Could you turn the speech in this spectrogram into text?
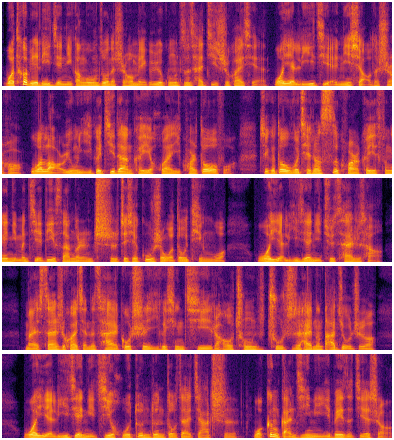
我特别理解你刚工作的时候，每个月工资才几十块钱。我也理解你小的时候，我姥用一个鸡蛋可以换一块豆腐，这个豆腐切成四块可以分给你们姐弟三个人吃。这些故事我都听过。我也理解你去菜市场。买三十块钱的菜够吃一个星期，然后充储值还能打九折。我也理解你几乎顿顿都在家吃，我更感激你一辈子节省，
